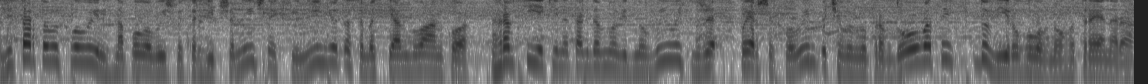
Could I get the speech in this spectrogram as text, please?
Зі стартових хвилин на поле вийшли Сергій Пшеничник, Фініньо та Себастьян Бланко. Гравці, які не так давно відновились, вже з перших хвилин почали виправдовувати довіру головного тренера.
